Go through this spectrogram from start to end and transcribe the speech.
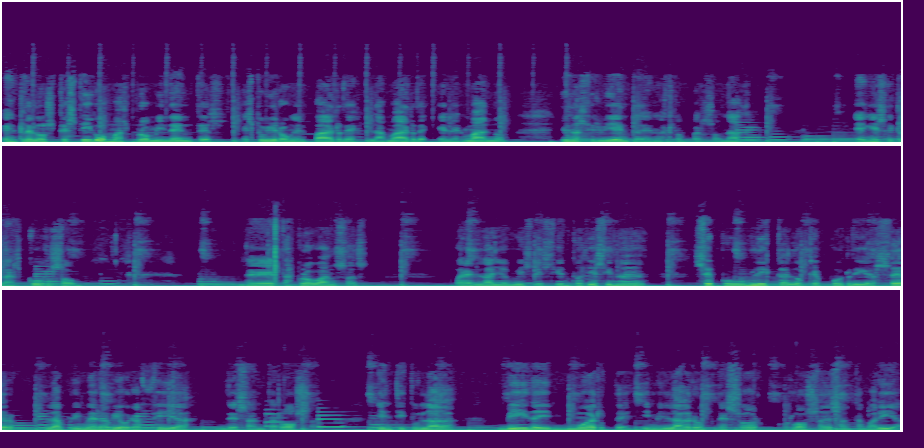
Entre los testigos más prominentes estuvieron el padre, la madre, el hermano y una sirvienta de nuestro personaje. En ese transcurso de estas probanzas, para el año 1619, se publica lo que podría ser la primera biografía de Santa Rosa, intitulada Vida y muerte y milagros de Sor Rosa de Santa María,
